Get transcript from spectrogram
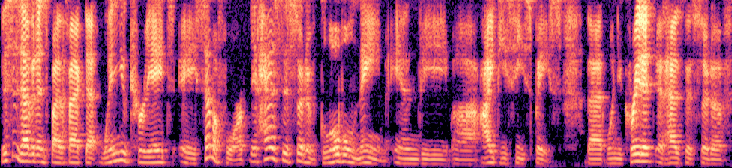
This is evidenced by the fact that when you create a semaphore, it has this sort of global name in the uh, IPC space. That when you create it, it has this sort of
